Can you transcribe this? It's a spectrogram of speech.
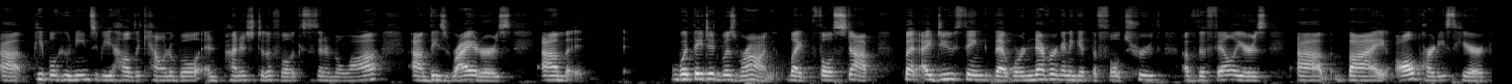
uh, people who need to be held accountable and punished to the full extent of the law, um, these rioters, um, what they did was wrong, like full stop. But I do think that we're never going to get the full truth of the failures uh, by all parties here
